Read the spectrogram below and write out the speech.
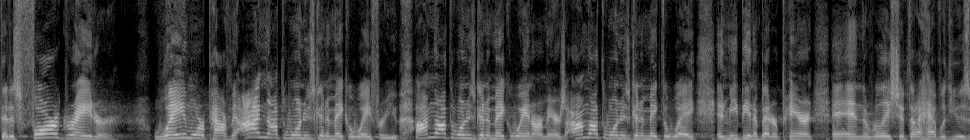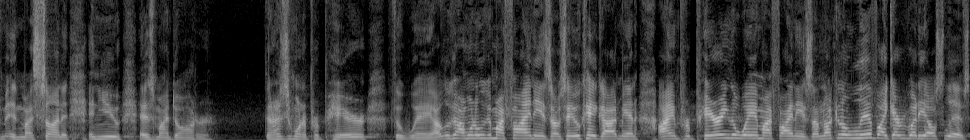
that is far greater, way more powerful. I'm not the one who's going to make a way for you. I'm not the one who's going to make a way in our marriage. I'm not the one who's going to make the way in me being a better parent and the relationship that I have with you as my son and you as my daughter. That I just want to prepare the way. I, look, I want to look at my finances. I would say, okay, God, man, I am preparing the way in my finances. I'm not going to live like everybody else lives.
